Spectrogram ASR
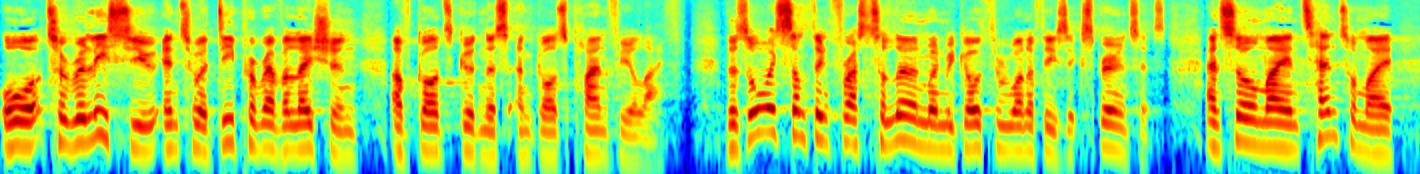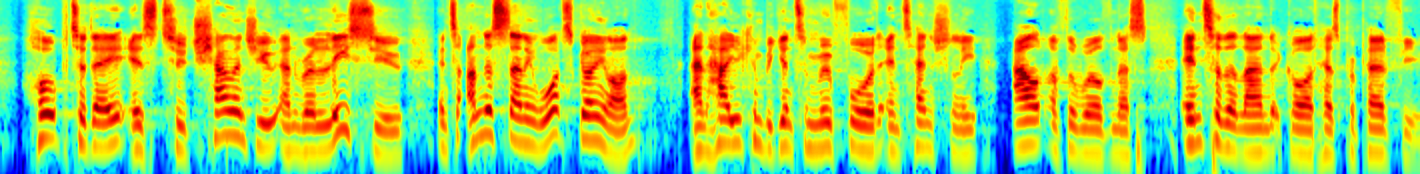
or to release you into a deeper revelation of God's goodness and God's plan for your life. There's always something for us to learn when we go through one of these experiences. And so, my intent or my hope today is to challenge you and release you into understanding what's going on and how you can begin to move forward intentionally out of the wilderness into the land that God has prepared for you.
